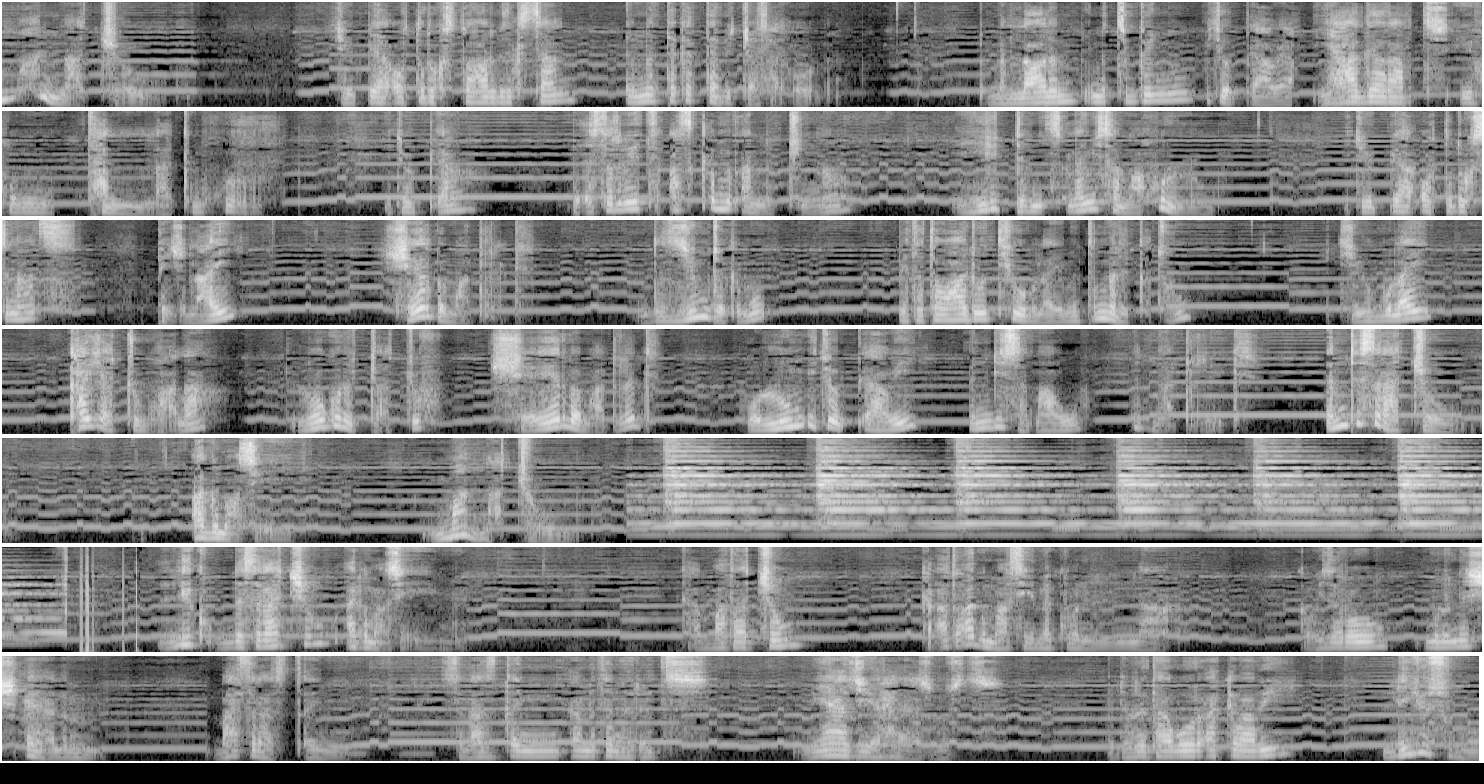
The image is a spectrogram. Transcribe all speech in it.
ማን ናቸው? ኢትዮጵያ ኦርቶዶክስ ተዋሕዶ ቤተክርስቲያን እምነት ተከታይ ብቻ ሳይሆን በመላው ዓለም የምትገኙ ኢትዮጵያውያን የሀገር ሀብት የሆኑ ታላቅ ምሁር ኢትዮጵያ በእስር ቤት አስቀምጣለችና ይህ ድምፅ ለሚሰማ ሁሉ ኢትዮጵያ ኦርቶዶክስ ናት page ላይ share በማድረግ እንደዚሁም ደግሞ ቤተ ተዋህዶ ቲዩብ ላይ የምትመለከቱ ቲዩቡ ላይ ካያችሁ በኋላ ለወገኖቻችሁ share በማድረግ ሁሉም ኢትዮጵያዊ እንዲሰማው እናድርግ። እንደሥራቸው አድማሴ ማን ናቸው? ሊቁ እንደ ሥራቸው አግማሴ ከአባታቸው ከአቶ አግማሴ መኮንንና ከወይዘሮ ሙሉነሽ አይናለም በ1939 ዓመተ ምህረት ሚያዝያ 23 በደብረ ታቦር አካባቢ ልዩ ስሙ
